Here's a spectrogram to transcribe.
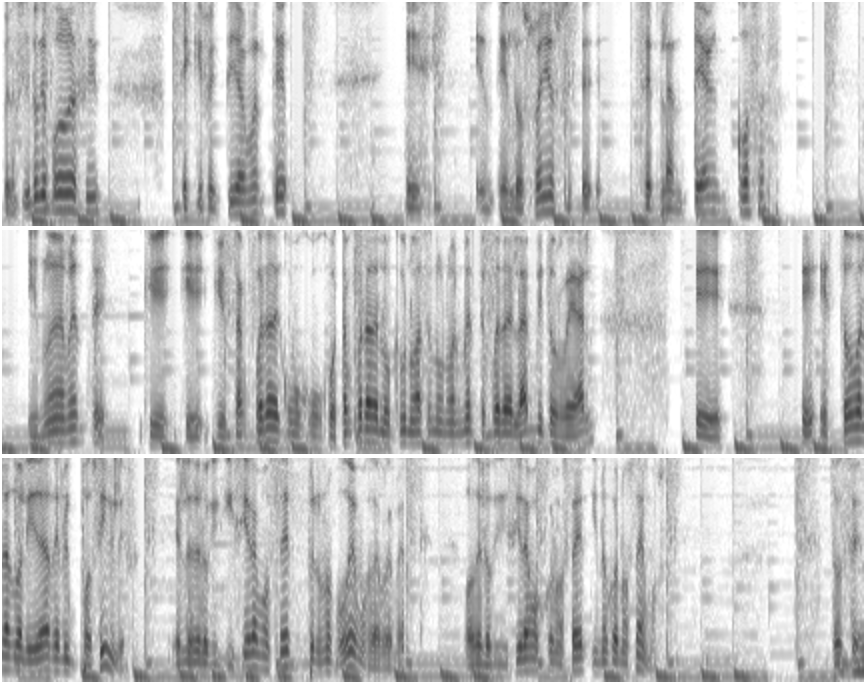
Pero sí lo que puedo decir es que efectivamente eh, en, los sueños eh, se plantean cosas y nuevamente que, están fuera de como, están fuera de lo que uno hace normalmente, fuera del ámbito real, eh, eh, es toda la dualidad de lo imposible. Es de lo que quisiéramos ser, pero no podemos de repente. O de lo que quisiéramos conocer y no conocemos. Entonces,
